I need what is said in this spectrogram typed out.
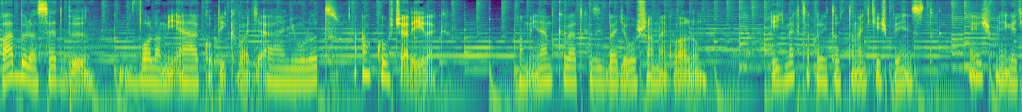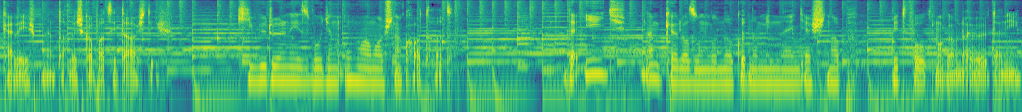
Ha ebből a szetből valami elkopik vagy elnyúlott, akkor cserélek. Ami nem következik be, gyorsan megvallom. Így megtakarítottam egy kis pénzt, és még egy kevés mentális kapacitást is. Kívülről nézve ugyan unalmasnak hathat. De így nem kell azon gondolkodnom minden egyes nap, mit fogok magamra ölteni,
